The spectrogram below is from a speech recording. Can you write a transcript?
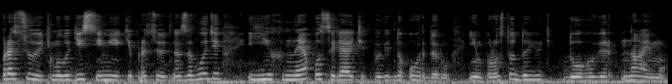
працюють молоді сім'ї, які працюють на заводі, їх не поселяють відповідно ордеру. Їм просто дають договір найму.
